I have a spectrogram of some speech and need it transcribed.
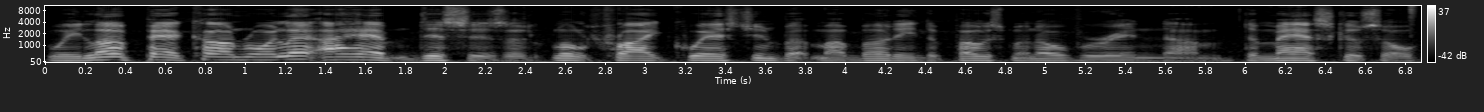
we love Pat Conroy. I have this is a little trite question, but my buddy, the postman over in um, Damascus, will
